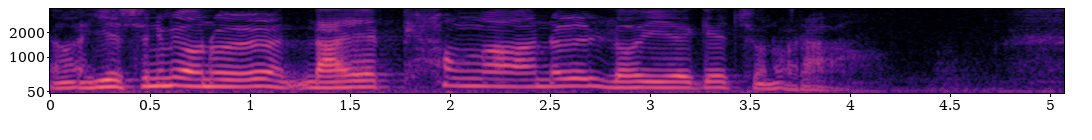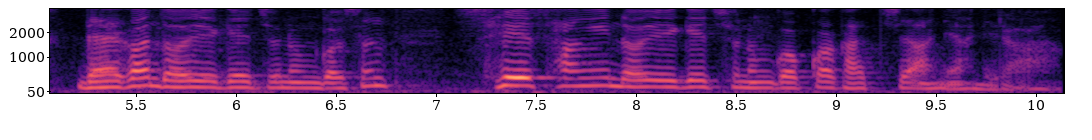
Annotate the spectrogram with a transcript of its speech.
어, 예수님이 오늘 나의 평안을 너희에게 주노라. 내가 너희에게 주는 것은 세상이 너희에게 주는 것과 같지 아니하니라.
